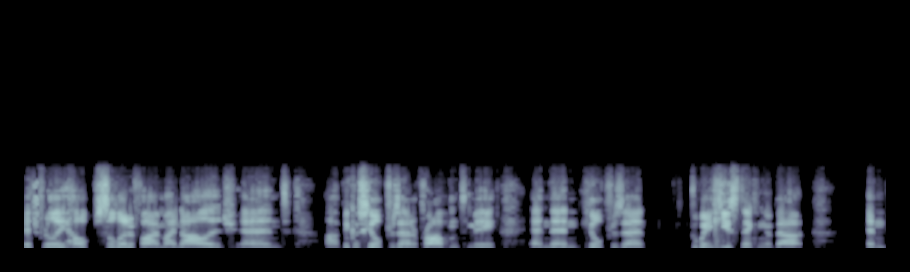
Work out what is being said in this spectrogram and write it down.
it's really helped solidify my knowledge and uh, because he'll present a problem to me and then he'll present the way he's thinking about and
